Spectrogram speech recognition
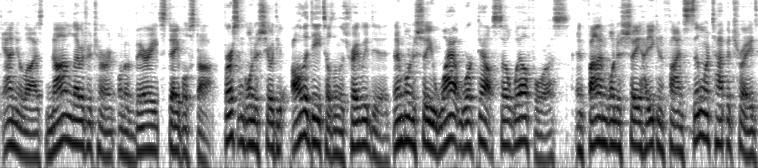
annualized, non-leverage return on a very stable stock. First, I'm going to share with you all the details on the trade we did. Then I'm going to show you why it worked out so well for us. And finally, I'm going to show you how you can find similar type of trades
